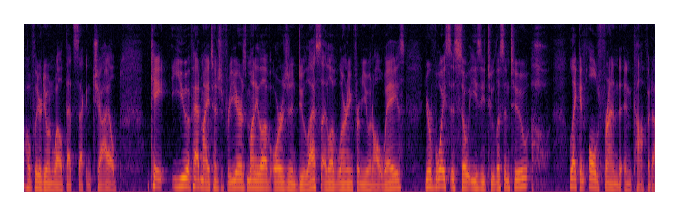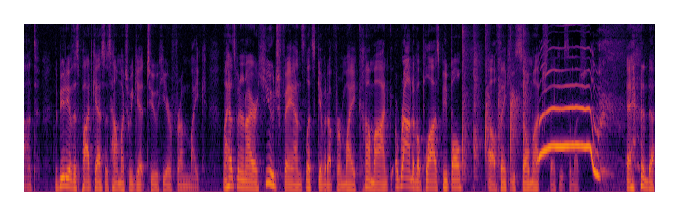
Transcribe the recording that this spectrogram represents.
Hopefully you're doing well with that second child. Kate, you have had my attention for years. Money, love, origin, and do less. I love learning from you in all ways. Your voice is so easy to listen to, oh, like an old friend and confidant. The beauty of this podcast is how much we get to hear from Mike. My husband and I are huge fans. Let's give it up for Mike. Come on, a round of applause, people. Oh, thank you so much. Thank you so much. And uh,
